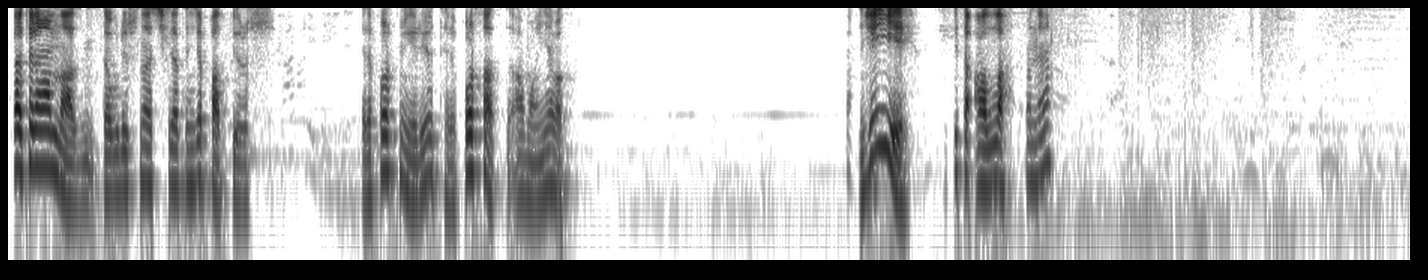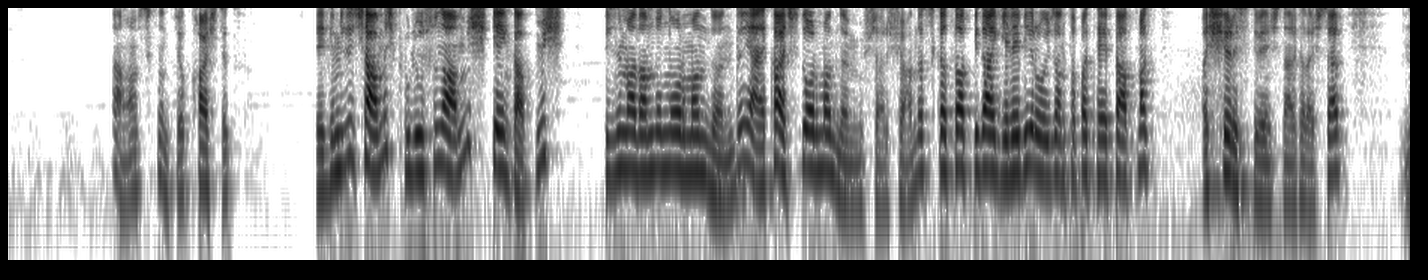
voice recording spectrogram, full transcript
Dikkat lazım. W'suna skill atınca patlıyoruz. Teleport mu geliyor? Teleport attı. Aman ya bak. Bence iyi. Allah o ne? Tamam sıkıntı yok. Kaçtık. Redimizi çalmış. Blue'sunu almış. Gank atmış. Bizim adam da orman döndü. Yani karşıda orman dönmüşler şu anda. Scuttle Up bir daha gelebilir. O yüzden topa TP atmak aşırı riskli benim için arkadaşlar. Ee,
